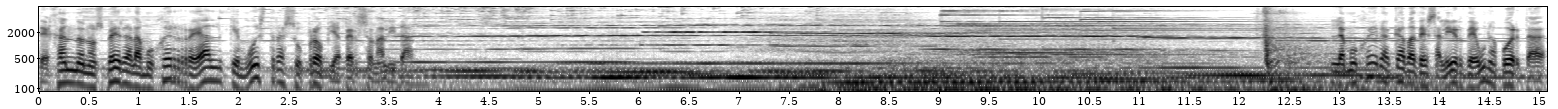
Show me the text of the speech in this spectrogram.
dejándonos ver a la mujer real que muestra su propia personalidad. La mujer acaba de salir de una puerta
